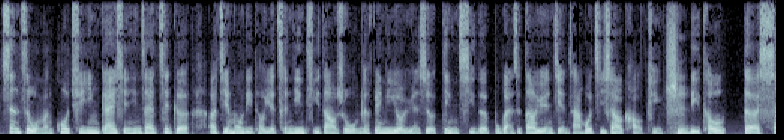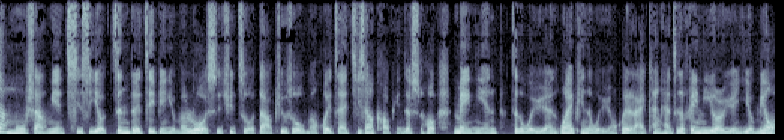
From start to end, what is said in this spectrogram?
甚至我们过去应该先行在这个呃节目里头也曾经提到说，我们的菲尼幼儿园是有定期的，不管是到园检查或绩效考评，是里头。的项目上面，其实也有针对这边有没有落实去做到。比如说，我们会在绩效考评的时候，每年这个委员外聘的委员会来看看这个费尼幼儿园有没有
